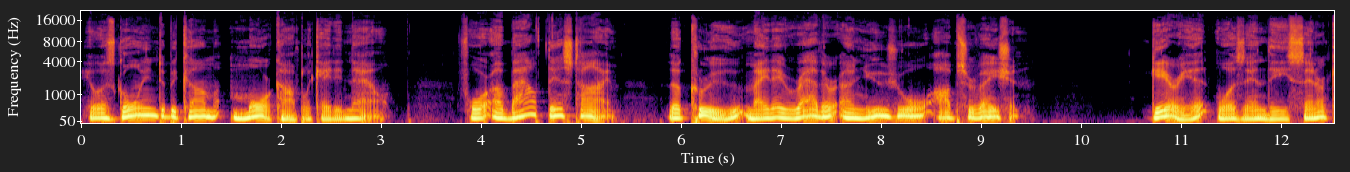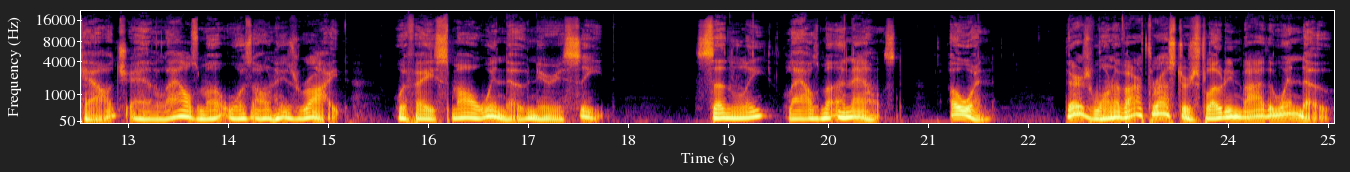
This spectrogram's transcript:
It was going to become more complicated now. For about this time, the crew made a rather unusual observation. Garriott was in the center couch and Lousma was on his right with a small window near his seat. Suddenly, Lousma announced, Owen, there's one of our thrusters floating by the window.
